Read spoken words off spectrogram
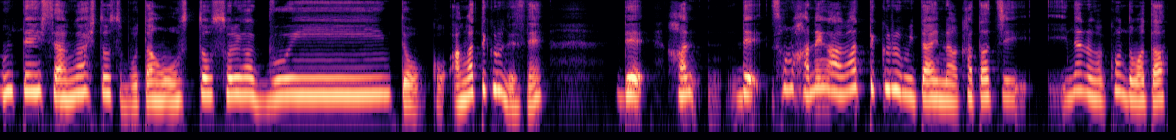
運転手さんが一つボタンを押すと、それがブイーンと、こう、上がってくるんですね。で、は、で、その羽が上がってくるみたいな形なのが、今度また、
